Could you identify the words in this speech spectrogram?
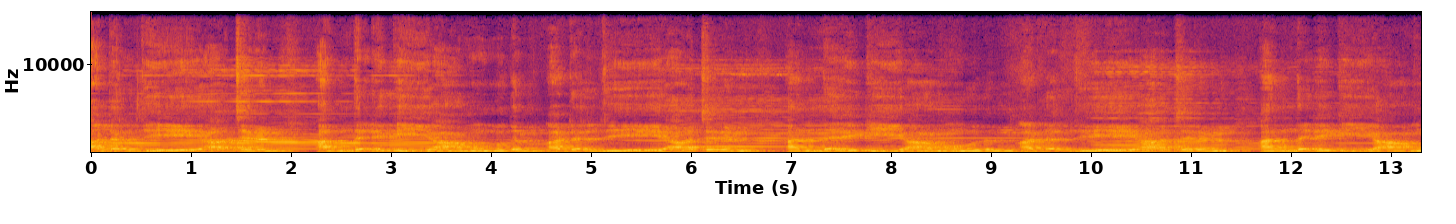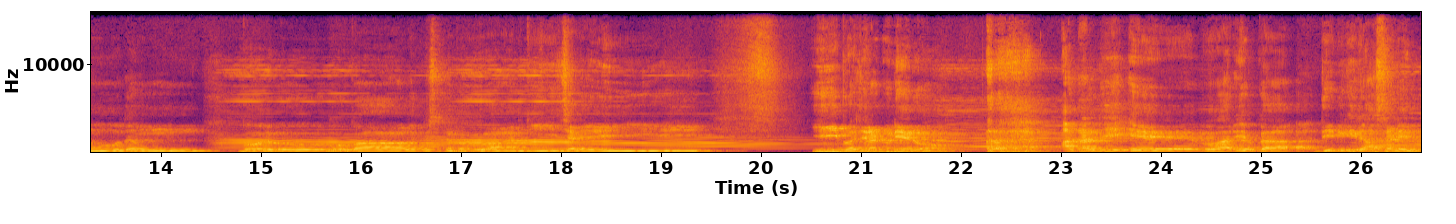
అటల్జీ ఆచరణ్. అందరికీ ఆమోదం అటల్జీ ఆచరణ్. అందరికీ ఆమోదం అటల్జీ ఆచరణ్. అందరికీ ఆమోదం. బోలో గోపాలకృష్ణ భగవాన్ కీ జై. ఈ భజనను నేను అటల్జీ ఏ, వారి యొక్క దీనికి రాసిన నేను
